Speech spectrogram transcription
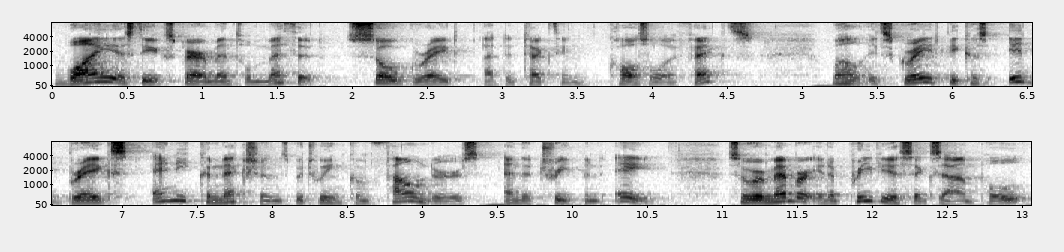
Why is the experimental method so great at detecting causal effects? Well, it's great because it breaks any connections between confounders and the treatment A. So remember in a previous example,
